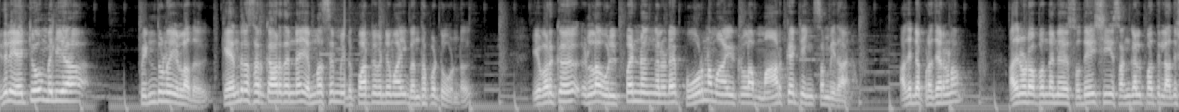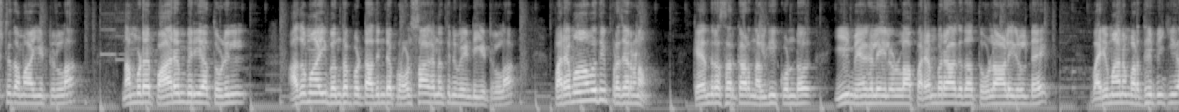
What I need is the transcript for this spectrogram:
ഇതിൽ ഏറ്റവും വലിയ പിന്തുണയുള്ളത് കേന്ദ്ര സർക്കാർ തന്നെ എം എസ് എം ഡിപ്പാർട്ട്മെന്റുമായി ബന്ധപ്പെട്ടുകൊണ്ട് ഇവർക്ക് ഉള്ള ഉൽപ്പന്നങ്ങളുടെ പൂർണമായിട്ടുള്ള മാർക്കറ്റിംഗ് സംവിധാനം അതിന്റെ പ്രചരണം അതിനോടൊപ്പം തന്നെ സ്വദേശി സങ്കല്പത്തിൽ അധിഷ്ഠിതമായിട്ടുള്ള നമ്മുടെ പാരമ്പര്യ തൊഴിൽ അതുമായി ബന്ധപ്പെട്ട് അതിന്റെ പ്രോത്സാഹനത്തിന് വേണ്ടിയിട്ടുള്ള പരമാവധി പ്രചരണം കേന്ദ്ര സർക്കാർ നൽകിക്കൊണ്ട് ഈ മേഖലയിലുള്ള പരമ്പരാഗത തൊഴിലാളികളുടെ വരുമാനം വർദ്ധിപ്പിക്കുക.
